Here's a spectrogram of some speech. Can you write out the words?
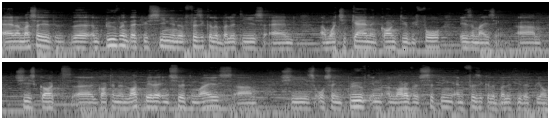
And I must say the, the improvement that we've seen in her physical abilities and um, what she can and can't do before is amazing. Um, she's got uh, gotten a lot better in certain ways. Um, she's also improved in a lot of her sitting and physical ability that we are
